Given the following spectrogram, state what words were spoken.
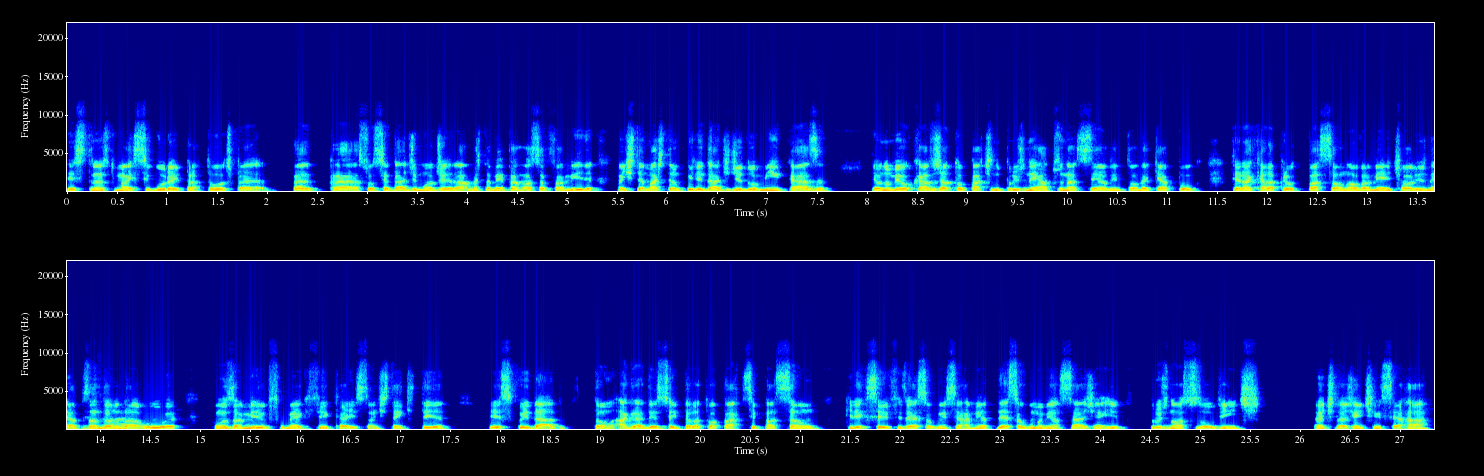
esse trânsito mais seguro aí para todos, para a sociedade de modo geral, mas também para a nossa família, para a gente ter mais tranquilidade de dormir em casa. Eu, no meu caso, já estou partindo para os netos nascendo, então daqui a pouco terá aquela preocupação novamente. Olha os netos Exato. andando na rua com os amigos, como é que fica isso? Então, a gente tem que ter esse cuidado. Então, agradeço aí pela tua participação. Queria que você fizesse algum encerramento, desse alguma mensagem aí para os nossos ouvintes, antes da gente encerrar.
